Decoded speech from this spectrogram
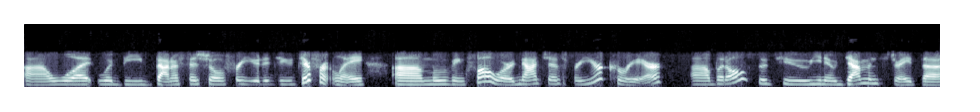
uh, what would be beneficial for you to do differently um, moving forward not just for your career uh, but also to you know demonstrate the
